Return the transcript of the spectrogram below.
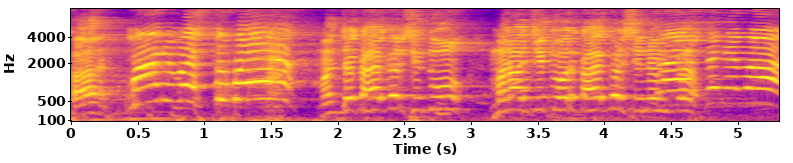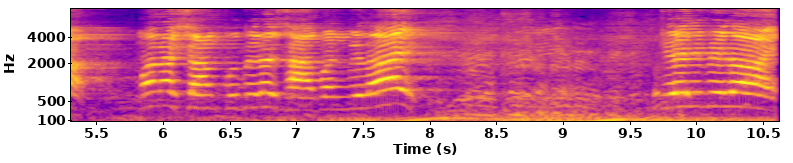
काय? माझी वस्तू बघ म्हणजे काय करशील तू? मना जितवर काय करशील नेमकं? असं नाही बा. मला शॅम्पू बिळ साबण बिळाय तेल बिळाय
